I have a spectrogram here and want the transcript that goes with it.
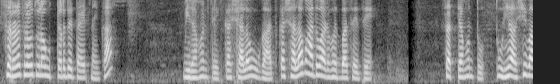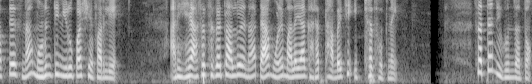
सरळ सरळ तुला उत्तर देता येत नाही का? मीरा म्हणते कशाला उगाच? कशाला वाद वाढवत बसायचे? सत्या म्हणतो तू हे अशी वागतेस ना म्हणून ती निरूपा शेफारली आहे आणि हे असं सगळं चालू आहे ना त्यामुळे मला या घरात थांबायची इच्छाच होत नाही. सत्या निघून जातो.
